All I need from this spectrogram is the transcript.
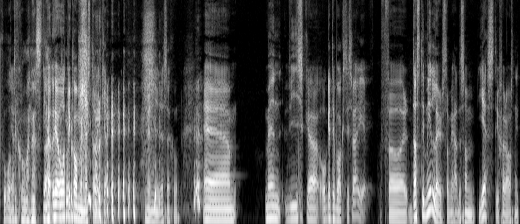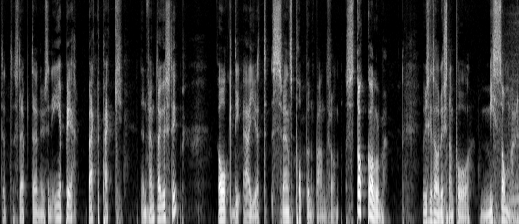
Får återkomma nästa. jag, jag återkommer nästa vecka med en ny recension. Ehm, Men vi ska åka tillbaka till Sverige. För Dusty Miller, som vi hade som gäst i förra avsnittet, släppte nu sin EP Backpack den 5 augusti. Och det är ju ett svenskt poppunkband från Stockholm. Vi ska ta och lyssna på Midsommar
